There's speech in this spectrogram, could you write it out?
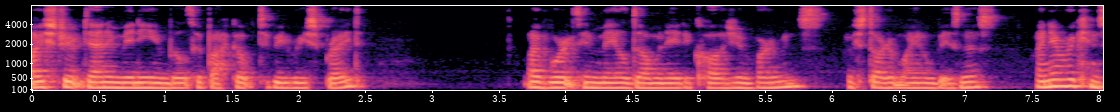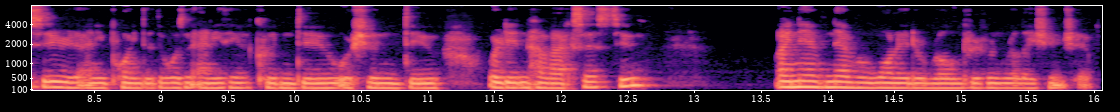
I stripped down a mini and built it back up to be resprayed. I've worked in male dominated college environments. I've started my own business. I never considered at any point that there wasn't anything I couldn't do or shouldn't do or didn't have access to. I never, never wanted a role driven relationship.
